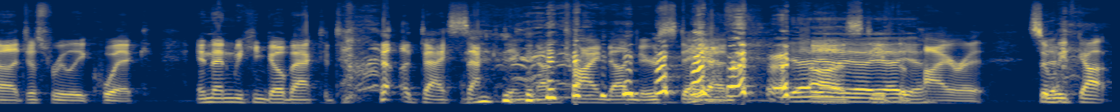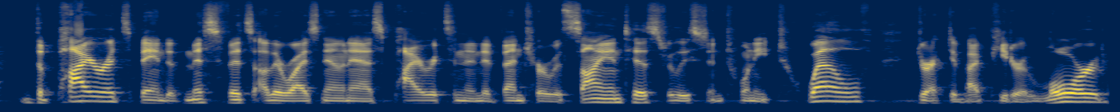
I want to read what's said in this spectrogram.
uh, just really quick, and then we can go back to t- dissecting and I'm trying to understand Yeah, yeah, uh, yeah, Steve yeah, the. Pirate. So we've got the Pirates, Band of Misfits, otherwise known as Pirates in an Adventure with Scientists, released in 2012, directed by Peter Lord.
